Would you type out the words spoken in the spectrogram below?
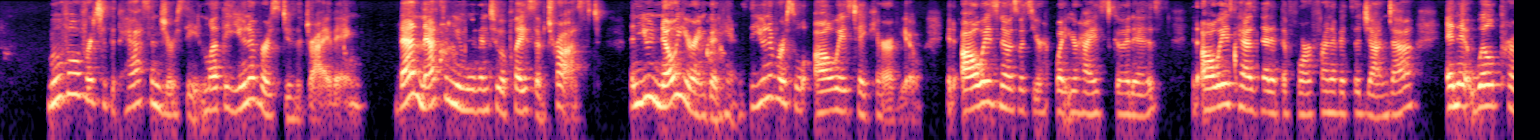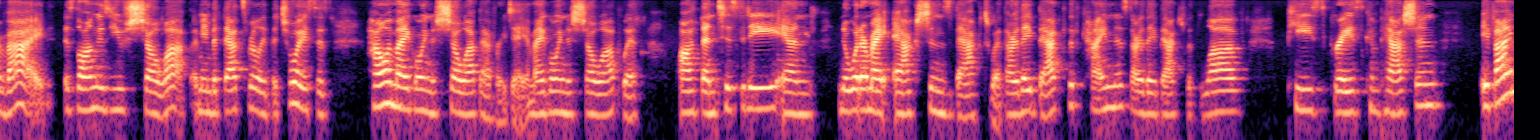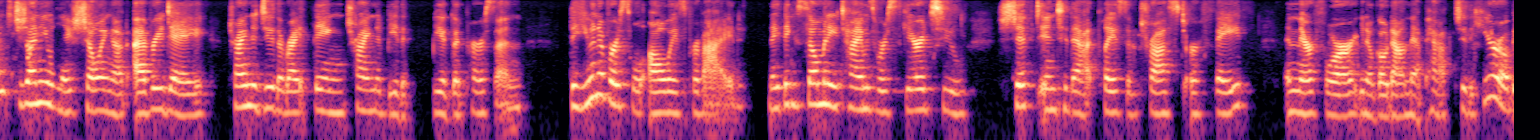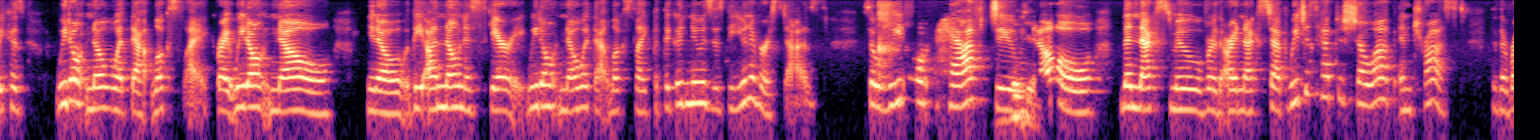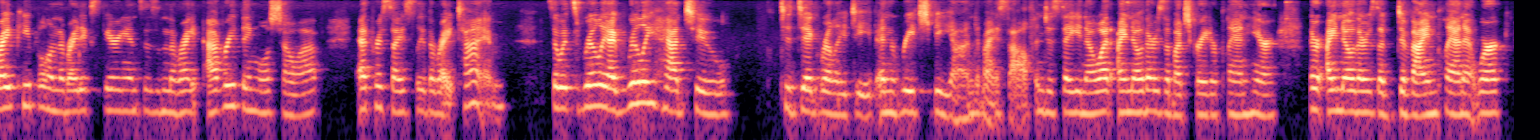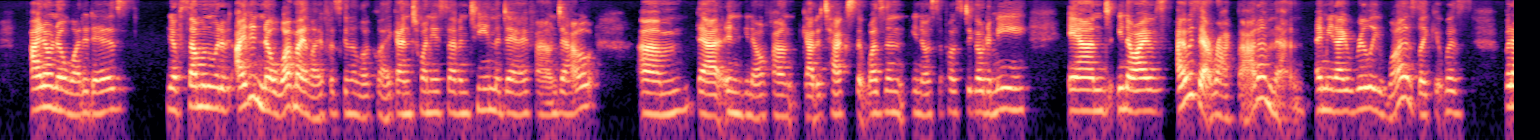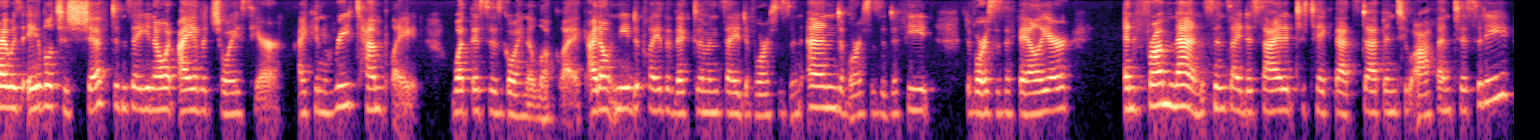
move over to the passenger seat and let the universe do the driving. Then that's when you move into a place of trust. And you know you're in good hands. The universe will always take care of you. It always knows what's your what your highest good is. It always has that at the forefront of its agenda and it will provide as long as you show up. I mean, but that's really the choice is how am I going to show up every day? Am I going to show up with authenticity and you know what are my actions backed with? Are they backed with kindness? Are they backed with love, peace, grace, compassion? If I'm genuinely showing up every day, trying to do the right thing, trying to be the, be a good person, the universe will always provide. And I think so many times we're scared to shift into that place of trust or faith and therefore you know go down that path to the hero because we don't know what that looks like right? We don't know you know the unknown is scary. We don't know what that looks like but the good news is the universe does. So we don't have to know the next move or the, our next step. We just have to show up and trust that the right people and the right experiences and the right everything will show up at precisely the right time. So it's really i really had to to dig really deep and reach beyond myself and just say, you know what, I know there's a much greater plan here. There, I know there's a divine plan at work. I don't know what it is. You know, if someone would have, I didn't know what my life was going to look like on 2017, the day I found out um, that, and you know, found got a text that wasn't, you know, supposed to go to me, and you know, I was I was at rock bottom then. I mean, I really was. Like it was, but I was able to shift and say, you know what, I have a choice here. I can retemplate what this is going to look like. I don't need to play the victim and say divorce is an end, divorce is a defeat, divorce is a failure. And from then, since I decided to take that step into authenticity,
